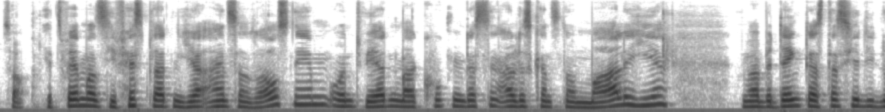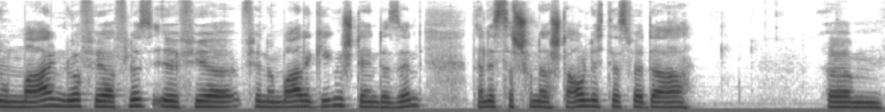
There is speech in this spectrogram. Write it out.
So, jetzt werden wir uns die Festplatten hier einzeln rausnehmen und werden mal gucken, das sind alles ganz normale hier. Wenn man bedenkt, dass das hier die normalen nur für, Flüss, äh, für, für normale Gegenstände sind, dann ist das schon erstaunlich, dass wir da ähm,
